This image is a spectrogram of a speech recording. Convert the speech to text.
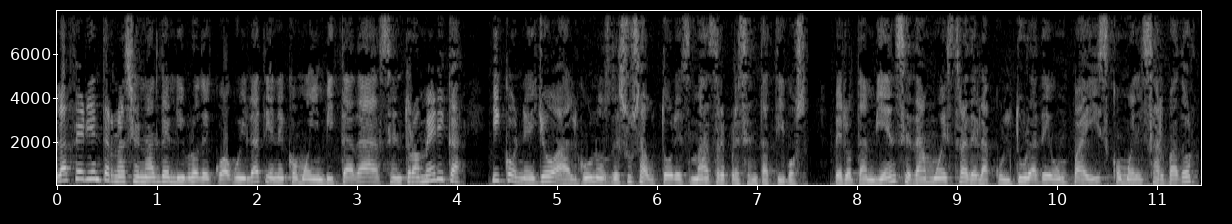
La Feria Internacional del Libro de Coahuila tiene como invitada a Centroamérica y con ello a algunos de sus autores más representativos. Pero también se da muestra de la cultura de un país como El Salvador,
